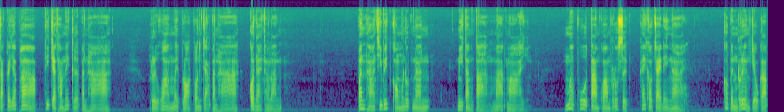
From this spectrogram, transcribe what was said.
ศักยภาพที่จะทำให้เกิดปัญหา หรือว่าไม่ปลอดพ้นจากปัญหาก็ได้ทั้งนั้น ปัญหาชีวิตของมนุษย์นั้น มีต่างๆมากมาย เมื่อพูดตามความรู้สึกให้เข้าใจได้ง่าย ก็เป็นเรื่องเกี่ยวกับ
